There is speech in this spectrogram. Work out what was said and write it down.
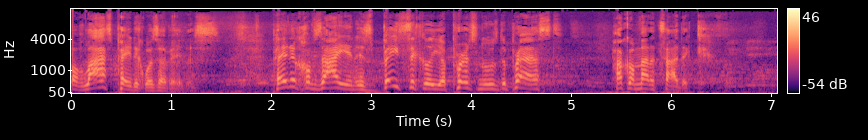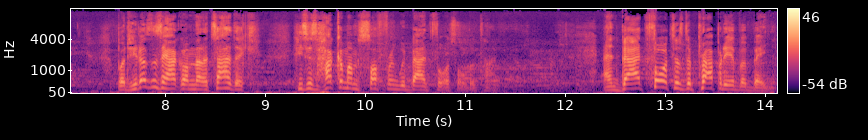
the last Pedek was Avedis. Pedek of Zion is basically a person who's depressed. How come I'm not a tzaddik? But he doesn't say, How come I'm not a tzaddik? He says, How come I'm suffering with bad thoughts all the time? And bad thoughts is the property of a Benin.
